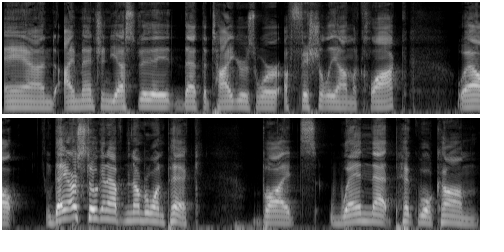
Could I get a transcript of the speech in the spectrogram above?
and I mentioned yesterday that the Tigers were officially on the clock. Well, they are still going to have the number one pick, but when that pick will come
